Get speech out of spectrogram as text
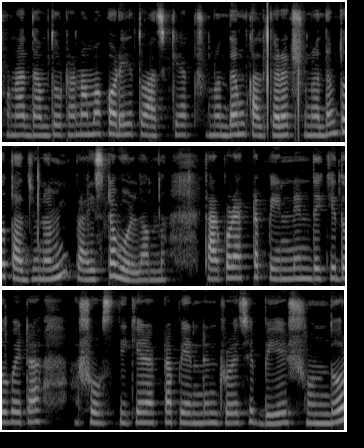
সোনার দাম তো ওঠানামা করে, তো আজকে এক সোনার দাম কালকে এক সোনার দাম, তো তার জন্য আমি প্রাইসটা বললাম না। তারপর একটা পেন্ডেন্ট দেখিয়ে দেবো এটা, স্বস্তিকের একটা পেন্ডেন্ট রয়েছে বেশ সুন্দর।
